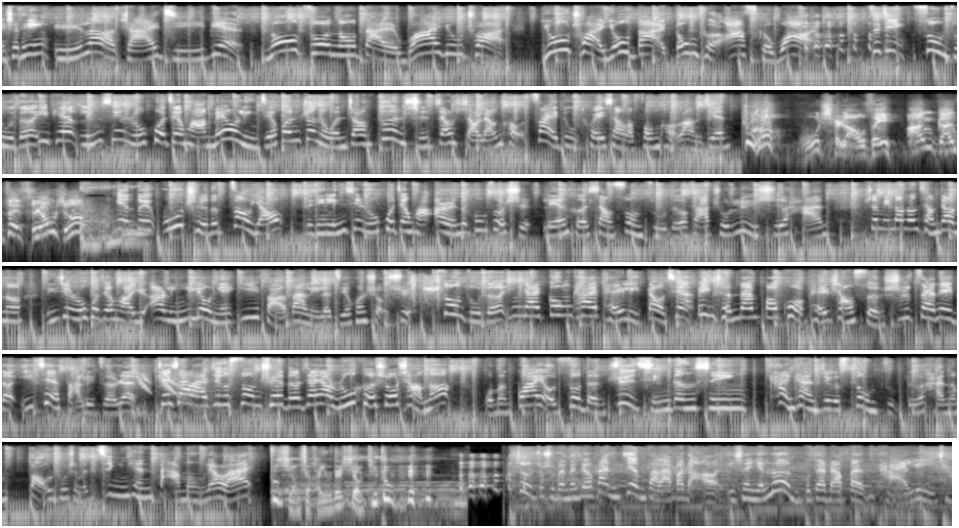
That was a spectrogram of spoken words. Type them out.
迎收听娱乐宅急便。No 做 No die, Why you try? You try, you die. Don't ask why. 最近宋祖德一篇林心如、霍建华没有领结婚证的文章，顿时将小两口再度推向了风口浪尖。住口！无耻老贼，安敢在此饶舌？面对无耻的造谣，最近林心如、霍建华二人的工作室联合向宋祖德发出律师函。声明当中强调呢，林心如、婚手续，宋祖德应该公开赔礼道歉，并承担包括赔偿损失在内的一切法律责任。接下来这个宋缺德将要如何收场呢？我们瓜友坐等剧情更新，看看这个宋祖德还能爆出什么惊天大猛料来。想想还有点小激动。这就是本台这个犯贱法来报道，以上言论不代表本台立场。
